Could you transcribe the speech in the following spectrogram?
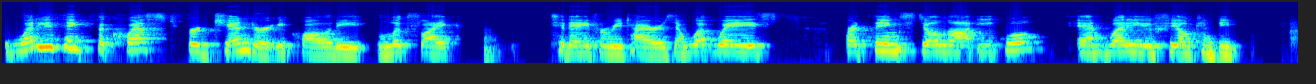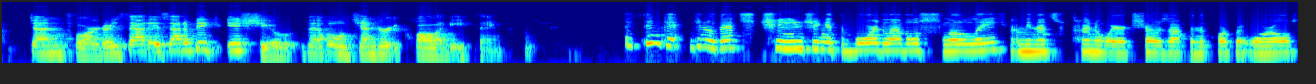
what do you think the quest for gender equality looks like today for retirees? And what ways are things still not equal? And what do you feel can be done for it? Or is that is that a big issue, the whole gender equality thing? I think it, you know that's changing at the board level slowly. I mean, that's kind of where it shows up in the corporate world.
